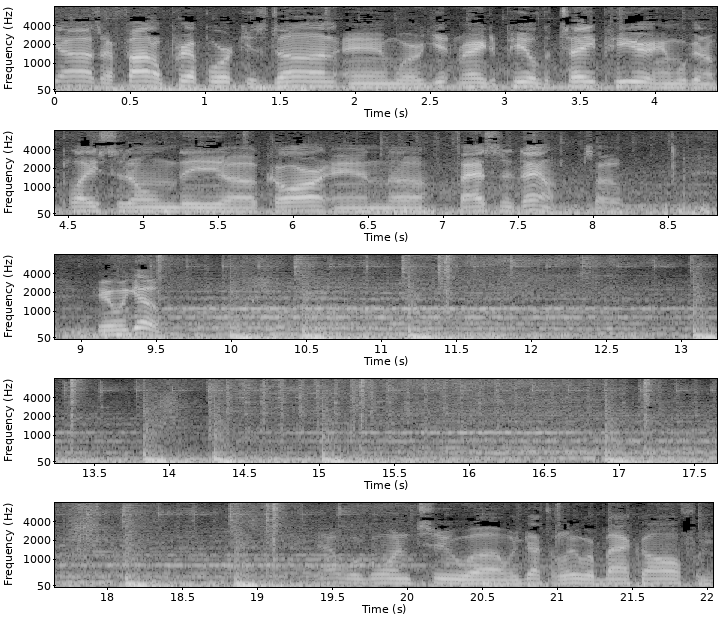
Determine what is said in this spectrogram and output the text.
Guys, our final prep work is done and we're getting ready to peel the tape here and we're gonna place it on the uh, car and uh, fasten it down. So here we go. Now we're going to, uh, we got the louver back off. We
